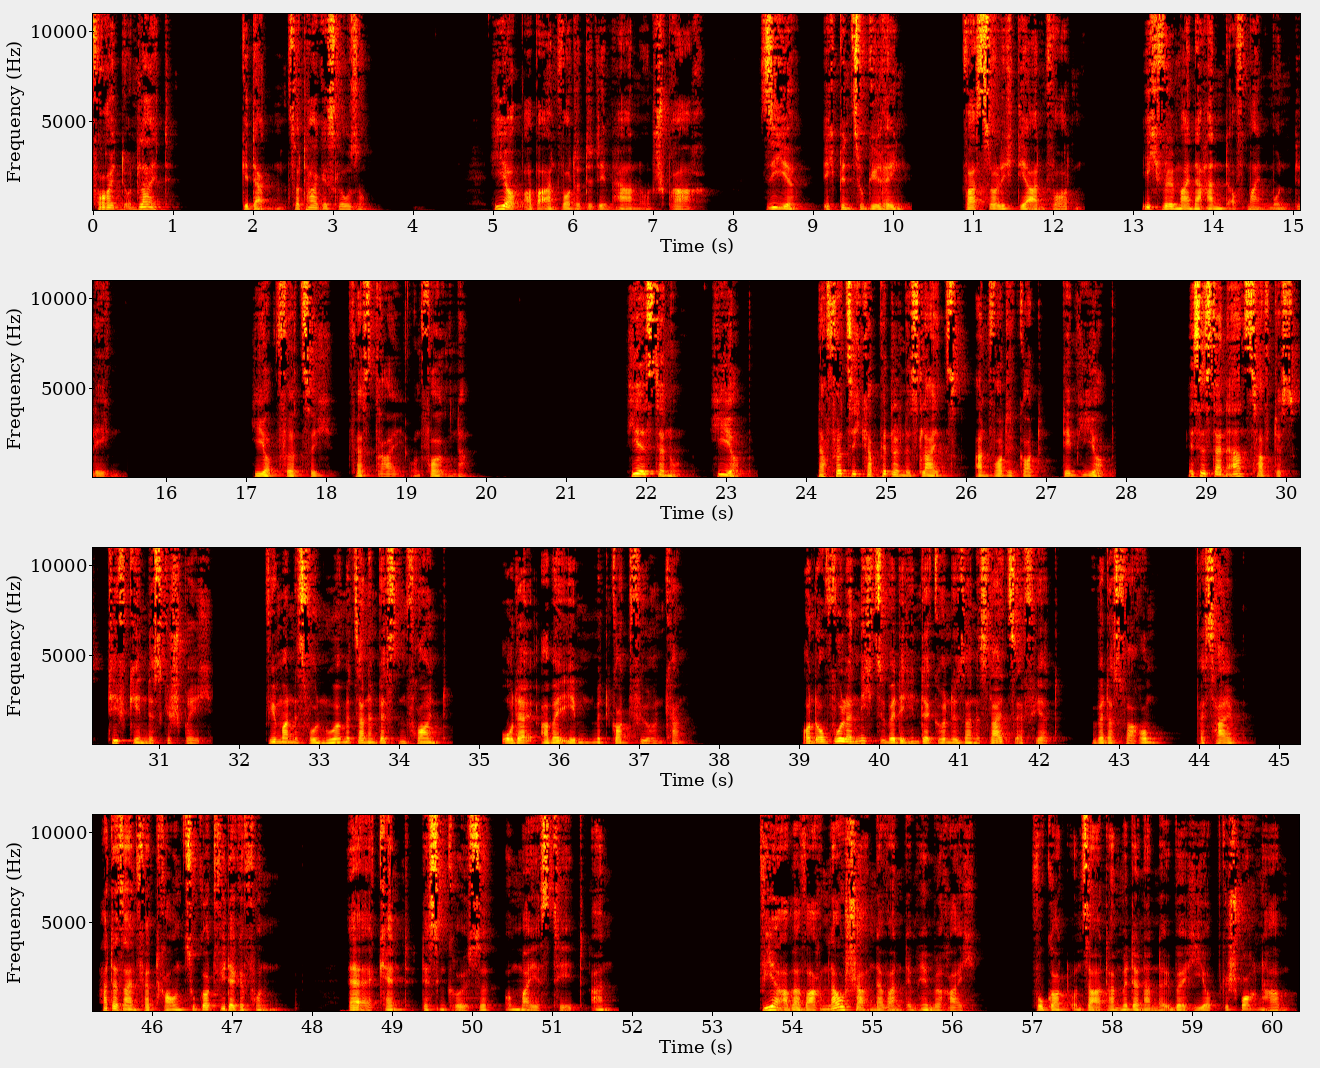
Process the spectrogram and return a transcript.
Freud und Leid. Gedanken zur Tageslosung. Hiob aber antwortete dem Herrn und sprach, siehe, ich bin zu gering. Was soll ich dir antworten? Ich will meine Hand auf meinen Mund legen. Hiob 40, Vers 3 und folgender. Hier ist er nun, Hiob. Nach 40 Kapiteln des Leids antwortet Gott dem Hiob. Es ist ein ernsthaftes, tiefgehendes Gespräch, wie man es wohl nur mit seinem besten Freund oder aber eben mit Gott führen kann. Und obwohl er nichts über die Hintergründe seines Leids erfährt, über das Warum, weshalb, hat er sein Vertrauen zu Gott wiedergefunden. Er erkennt dessen Größe und Majestät an. Wir aber waren Lauscher an der Wand im Himmelreich wo Gott und Satan miteinander über Hiob gesprochen haben.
